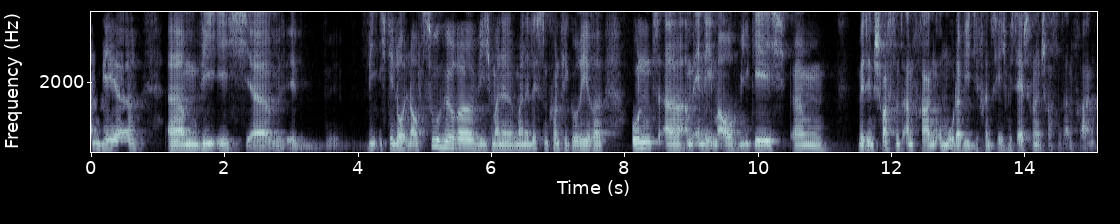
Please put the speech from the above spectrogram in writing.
angehe, ähm, wie ich, äh, wie ich den Leuten auch zuhöre, wie ich meine, meine Listen konfiguriere und äh, am Ende eben auch, wie gehe ich ähm, mit den Schwachsinnsanfragen um oder wie differenziere ich mich selbst von den Schwachsinnsanfragen.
